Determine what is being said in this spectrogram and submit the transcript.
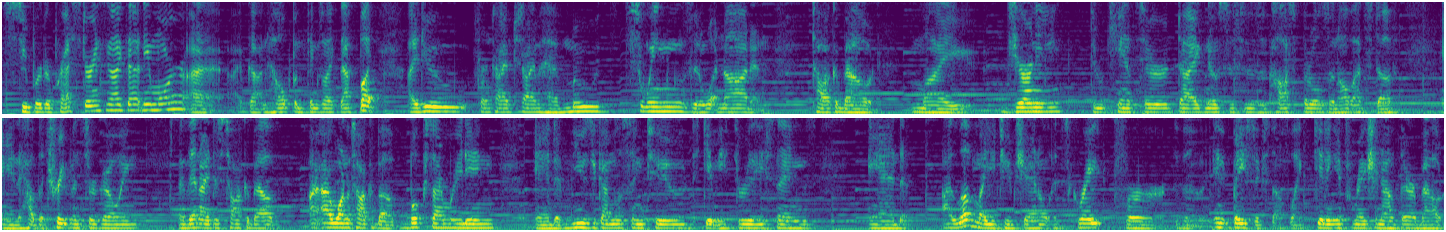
super depressed or anything like that anymore. I, I've gotten help and things like that, but I do from time to time have mood swings and whatnot and talk about my journey through cancer diagnoses and hospitals and all that stuff and how the treatments are going. And then I just talk about, I, I want to talk about books I'm reading and music I'm listening to to get me through these things. And I love my YouTube channel. It's great for the basic stuff like getting information out there about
